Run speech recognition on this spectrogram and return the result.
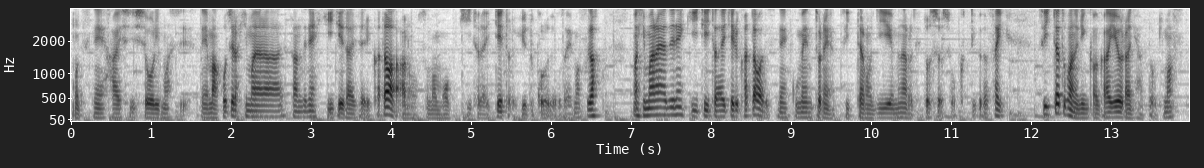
もですね、配信しておりましてですね、まあこちらヒマラヤさんでね、聞いていただいている方は、あの、そのままお聞きいただいてというところでございますが、まあヒマラヤでね、聞いていただいている方はですね、コメント欄や Twitter の DM などでどしどし送ってください。Twitter とかのリンクは概要欄に貼っておきます。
